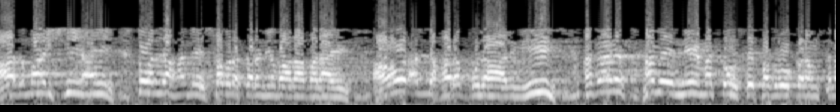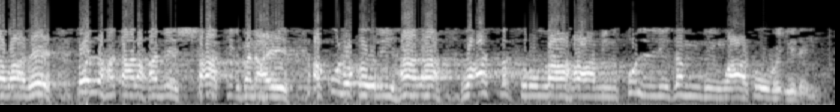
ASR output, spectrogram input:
آزمائشیں آئیں، تو اللہ ہمیں صبر کرنے والا بنائے۔ اور اللہ رب العالمین، اگر ہمیں نعمتوں سے فضل و کرم سے نوازے تو اللہ تعالی ہمیں شاکر بنائے۔ اکول و قولی ہارا واسطر اللہ من کل ذنب واتوب الیہ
